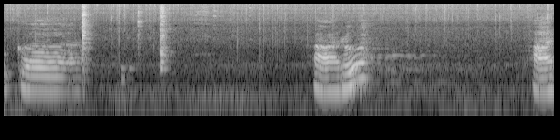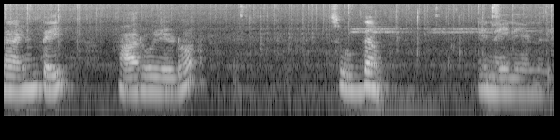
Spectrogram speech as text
ఒక ఆరు ఆరు ఉంటాయి ఆరు ఏడు. చూద్దాం ఎన్నైనా అన్నది.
